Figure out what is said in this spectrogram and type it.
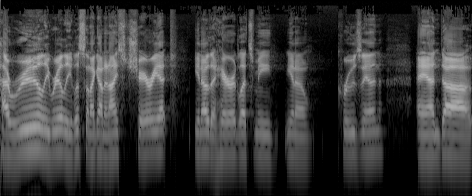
I really, really, listen, I got a nice chariot, you know, the Herod lets me, you know, cruise in. And uh,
